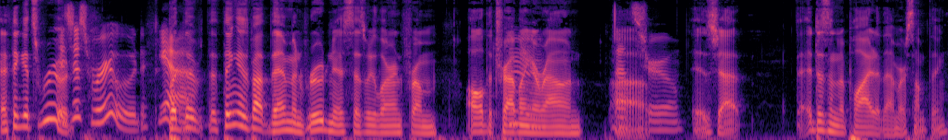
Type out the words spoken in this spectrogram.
I think it's rude. It's just rude. Yeah. But the the thing is about them and rudeness, as we learned from all the traveling Mm. around, That's uh, true. is that it doesn't apply to them or something.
